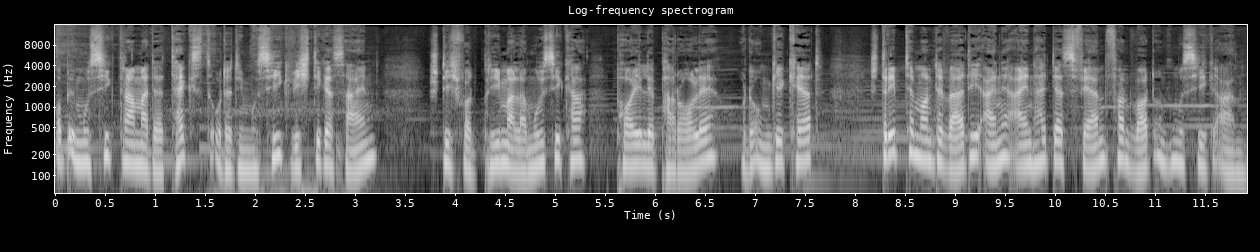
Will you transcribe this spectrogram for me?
ob im Musikdrama der Text oder die Musik wichtiger seien, Stichwort prima la musica, poi le parole oder umgekehrt, strebte Monteverdi eine Einheit der Sphären von Wort und Musik an.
